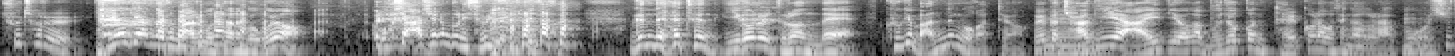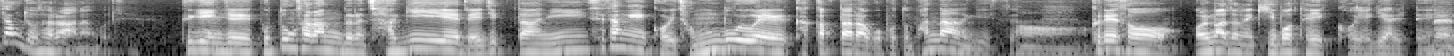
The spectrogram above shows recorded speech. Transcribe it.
출처를 기억이 안 나서 말을 못 하는 거고요. 혹시 아시는 분 있으면 얘기해 주세요. 근데 하여튼 이거를 들었는데 그게 맞는 것 같아요. 그러니까 음. 자기의 아이디어가 무조건 될 거라고 생각을 하고 음. 시장 조사를 안 한 거지. 그게 이제 보통 사람들은 자기의 내 집단이 세상의 거의 전부에 가깝다라고 보통 판단하는 게 있어요. 어. 그래서 얼마 전에 기버 테이커 얘기할 때, 네네.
